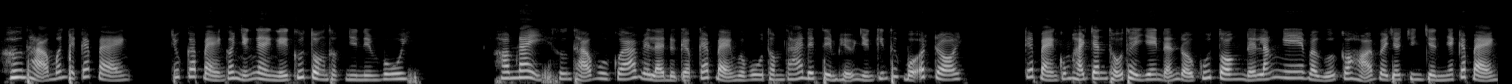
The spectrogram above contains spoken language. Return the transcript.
Hương Thảo mến chào các bạn. Chúc các bạn có những ngày nghỉ cuối tuần thật nhiều niềm vui. Hôm nay, Hương Thảo vui quá vì lại được gặp các bạn và Vu Thông Thái để tìm hiểu những kiến thức bổ ích rồi. Các bạn cũng hãy tranh thủ thời gian rảnh rỗi cuối tuần để lắng nghe và gửi câu hỏi về cho chương trình nha các bạn.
